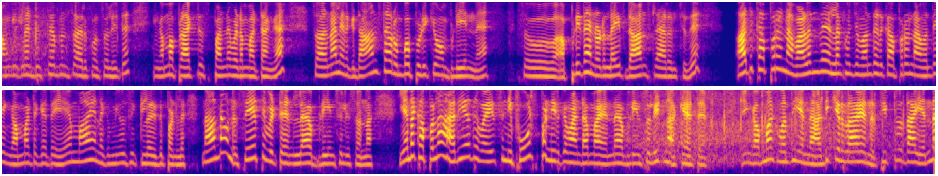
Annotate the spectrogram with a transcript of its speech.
அவங்களுக்குலாம் டிஸ்டர்பன்ஸாக இருக்கும் சொல்லிட்டு எங்கள் அம்மா ப்ராக்டிஸ் பண்ண விட மாட்டாங்க. ஸோ அதனால் எனக்கு டான்ஸ் தான் ரொம்ப பிடிக்கும் அப்படின்னு. ஸோ அப்படி தான் என்னோடய லைஃப் டான்ஸில் ஆரம்பிச்சது. அதுக்கப்புறம் நான் வளர்ந்து எல்லாம் கொஞ்சம் வந்ததுக்கப்புறம் நான் வந்து எங்கள் அம்மாட்ட கேட்டேன் ஏம்மா எனக்கு மியூசிக்கில் இது பண்ணல. நான் தான் உன்னை சேர்த்து விட்டேன்ல அப்படின்னு சொல்லி சொன்னேன். எனக்கு அப்போல்லாம் அறியாத வயசு நீ ஃபோர்ஸ் பண்ணியிருக்க வேண்டாமா என்ன? அப்படின்னு சொல்லிட்டு நான் கேட்டேன். எங்கள் அம்மாவுக்கு வந்து என்னை அடிக்கிறதா என்னை திட்டுறதா என்ன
